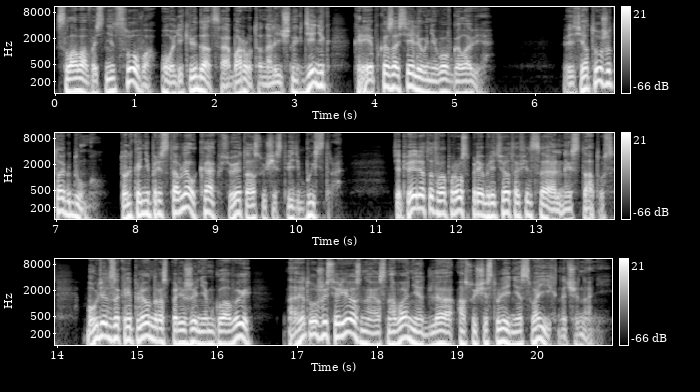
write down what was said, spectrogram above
слова Васнецова о ликвидации оборота наличных денег крепко засели у него в голове. Ведь я тоже так думал, только не представлял, как все это осуществить быстро. Теперь этот вопрос приобретет официальный статус, будет закреплен распоряжением главы, а это уже серьезное основание для осуществления своих начинаний.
